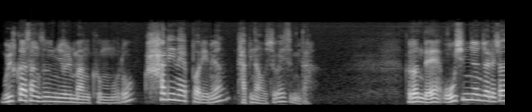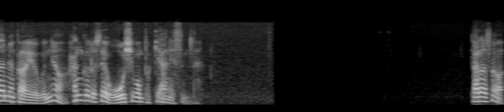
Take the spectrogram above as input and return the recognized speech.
물가 상승률만큼으로 할인해 버리면 답이 나올 수가 있습니다. 그런데 50년 전의 짜장면 가격은요. 한 그릇에 50원밖에 안 했습니다. 따라서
